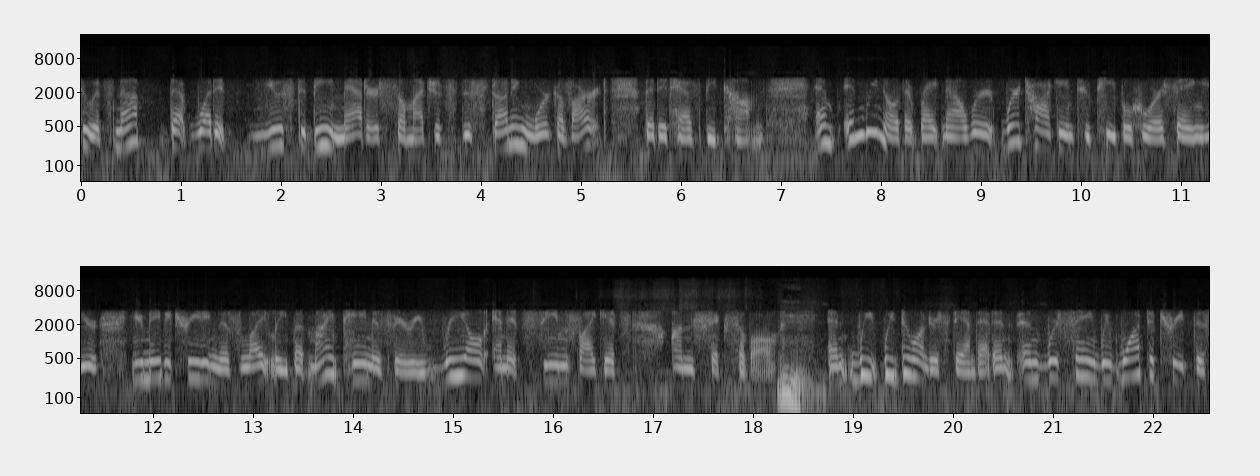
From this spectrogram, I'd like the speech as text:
too it's not that what it used to be matters so much. It's the stunning work of art that it has become. And and we know that right now we're we're talking to people who are saying you're you may be treating this lightly, but my pain is very real and it seems like it's unfixable. Mm. And we, we do understand that and, and we're saying we want to treat this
